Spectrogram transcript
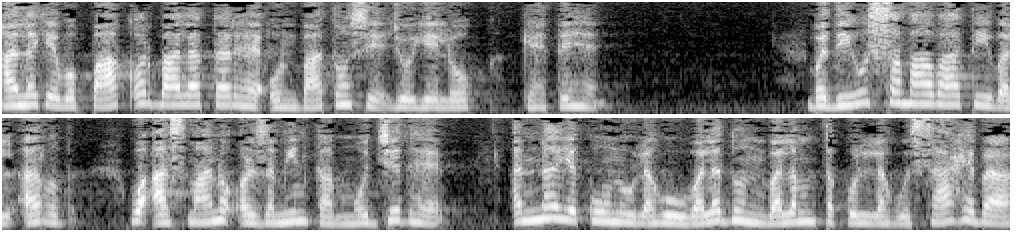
حالانکہ وہ پاک اور بالا تر ہے ان باتوں سے جو یہ لوگ کہتے ہیں۔ بدیو سماواتی ول ارد وہ آسمانوں اور زمین کا مجد ہے۔ انا یقون لہو ولد ولم تک لہو صاحبہ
